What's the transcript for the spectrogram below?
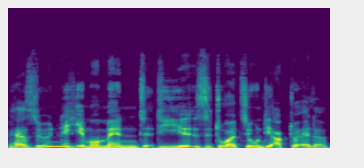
persönlich im Moment die Situation, die aktuelle?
